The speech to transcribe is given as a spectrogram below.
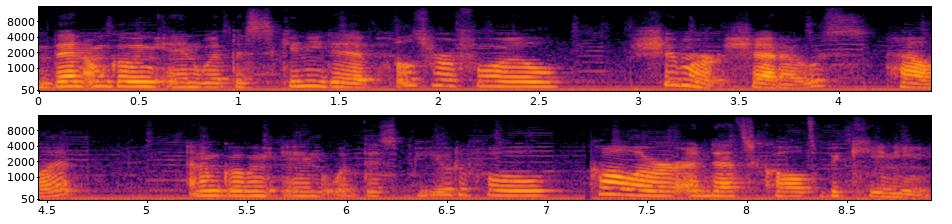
Then I'm going in with the Skinny Dip Ultra Foil Shimmer Shadows palette. And I'm going in with this beautiful color and that's called Bikini.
